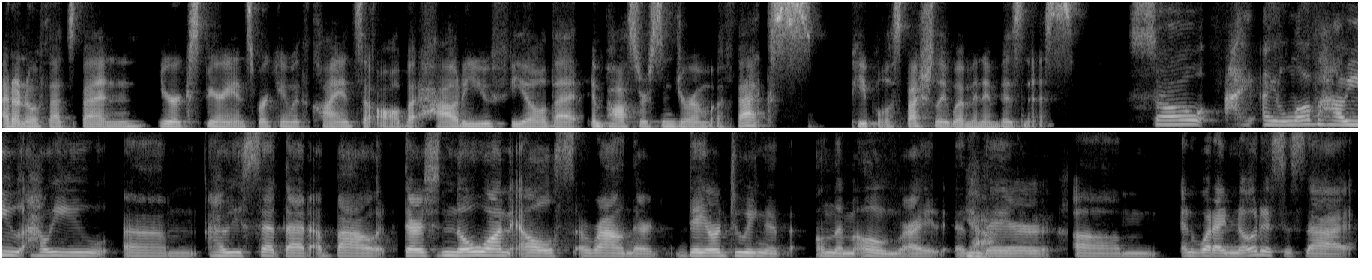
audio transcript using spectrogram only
I don't know if that's been your experience working with clients at all, but how do you feel that imposter syndrome affects people, especially women in business? So I, I love how you how you um how you said that about there's no one else around there. They are doing it on their own, right? And yeah. they're um and what I notice is that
